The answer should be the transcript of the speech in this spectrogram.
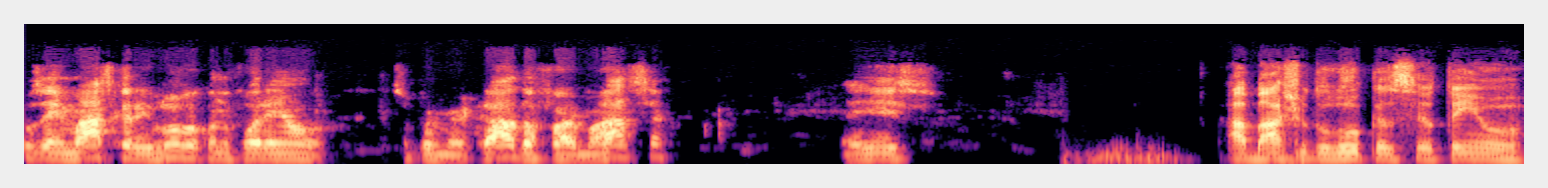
usem máscara e luva quando forem ao supermercado, à farmácia. É isso. Abaixo do Lucas, eu tenho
